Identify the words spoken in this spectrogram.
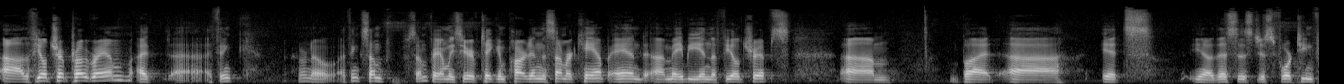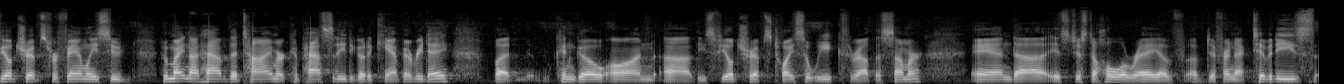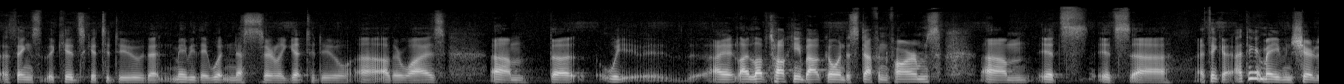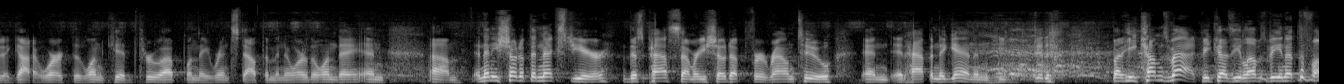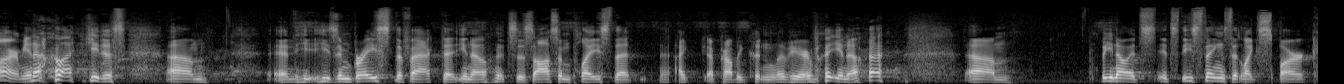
Uh, the field trip program, I, uh, I think, I don't know, I think some, some families here have taken part in the summer camp and uh, maybe in the field trips. Um, but it's, you know, this is just 14 field trips for families who, who might not have the time or capacity to go to camp every day, but can go on uh, these field trips twice a week throughout the summer. And uh, it's just a whole array of, of different activities, uh, things that the kids get to do that maybe they wouldn't necessarily get to do uh, otherwise. Um, the we I, I, love talking about going to Stephan Farms. Um, it's it's uh, I think I think I may even shared it at God at Work. The one kid threw up when they rinsed out the manure the one day, and um, and then he showed up the next year. This past summer, he showed up for round two, and it happened again, and he did. But he comes back because he loves being at the farm. You know, like he just. Um, and he, he's embraced the fact that you know it's this awesome place that I, I probably couldn't live here, but you know, um, but you know it's it's these things that like spark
